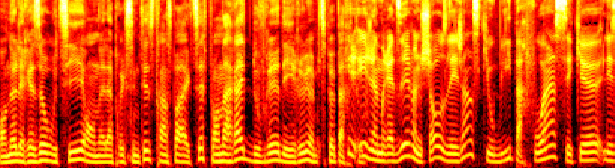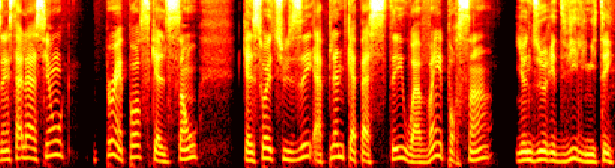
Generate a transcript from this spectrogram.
on a les réseaux routiers, on a la proximité du transport actif, puis on arrête d'ouvrir des rues un petit peu partout. Et, et j'aimerais dire une chose, les gens, ce qu'ils oublient parfois, c'est que les installations, peu importe ce qu'elles sont, qu'elles soient utilisées à pleine capacité ou à 20 il y a une durée de vie limitée.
